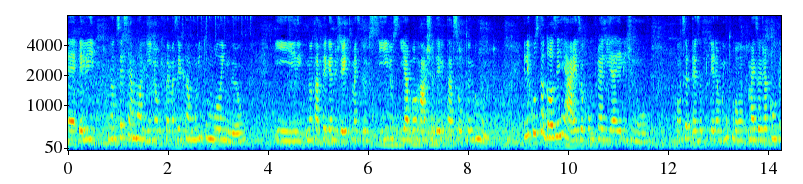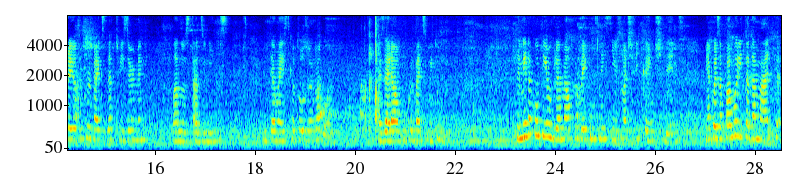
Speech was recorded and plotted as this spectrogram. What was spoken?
É, ele, não sei se é molinho ou o que foi, mas ele tá muito molengão. E não tá pegando jeito mais tantos cílios e a borracha dele tá soltando muito. Ele custa 12 reais, eu compraria ele de novo, com certeza, porque ele é muito bom. Mas eu já comprei outro Curvex da Tweezerman lá nos Estados Unidos. Então é isso que eu tô usando agora. Mas era um curvex muito bom. Também da Continho Grama eu acabei com os lencinhos matificantes deles. Minha coisa favorita da marca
